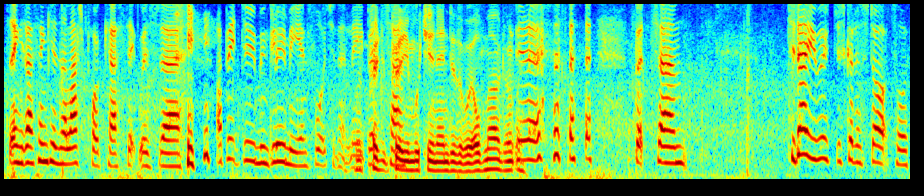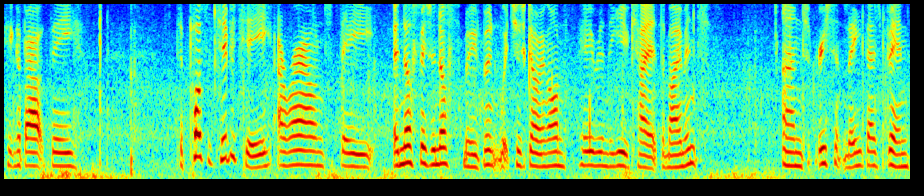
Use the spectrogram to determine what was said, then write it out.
Saying as I think in the last podcast it was uh, a bit doom and gloomy, unfortunately. We're pretty, but, um, pretty much in end of the world mode, aren't we? yeah. but um, today we're just going to start talking about the the positivity around the enough is enough movement, which is going on here in the UK at the moment. And recently, there's been,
